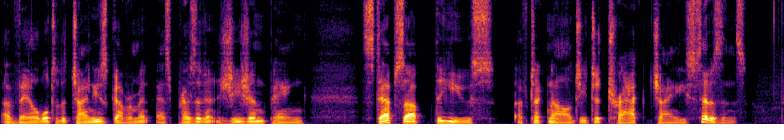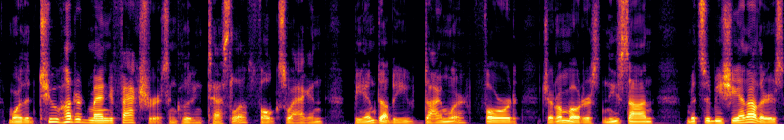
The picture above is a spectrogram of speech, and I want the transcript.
available to the Chinese government as President Xi Jinping steps up the use of technology to track Chinese citizens. More than 200 manufacturers, including Tesla, Volkswagen, BMW, Daimler, Ford, General Motors, Nissan, Mitsubishi, and others,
